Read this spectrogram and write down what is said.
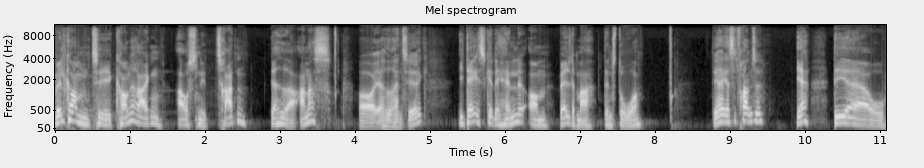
Velkommen til Kongerækken, afsnit 13. Jeg hedder Anders. Og jeg hedder Hans Erik. I dag skal det handle om Valdemar den Store. Det har jeg set frem til. Ja, det er jo,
